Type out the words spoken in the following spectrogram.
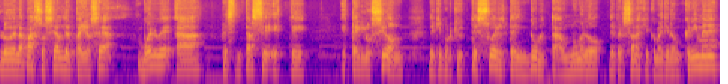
lo de la paz social del país. O sea, vuelve a presentarse este, esta ilusión de que porque usted suelta e indulta a un número de personas que cometieron crímenes,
